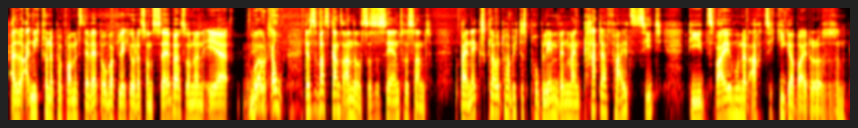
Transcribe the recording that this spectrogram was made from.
Also äh, nicht von der Performance der Web-Oberfläche oder sonst selber, sondern eher. Gut. oh, das ist was ganz anderes. Das ist sehr interessant. Bei Nextcloud habe ich das Problem, wenn mein Cutter Files zieht, die 280 Gigabyte oder so sind.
